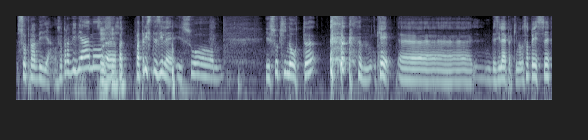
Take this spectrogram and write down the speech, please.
Sopravviviamo, sopravviviamo. Sì, eh, sì, pa- sì. Patrice Desilets, il suo, il suo keynote, che eh, Desilets, per chi non lo sapesse,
